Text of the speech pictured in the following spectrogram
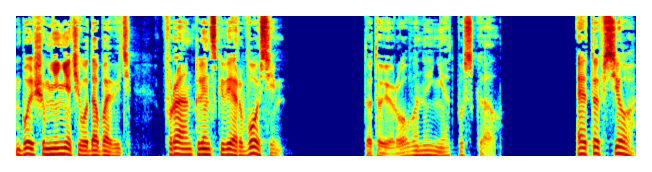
больше мне нечего добавить. Франклин-сквер, 8. Татуированный не отпускал. «Это все»,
